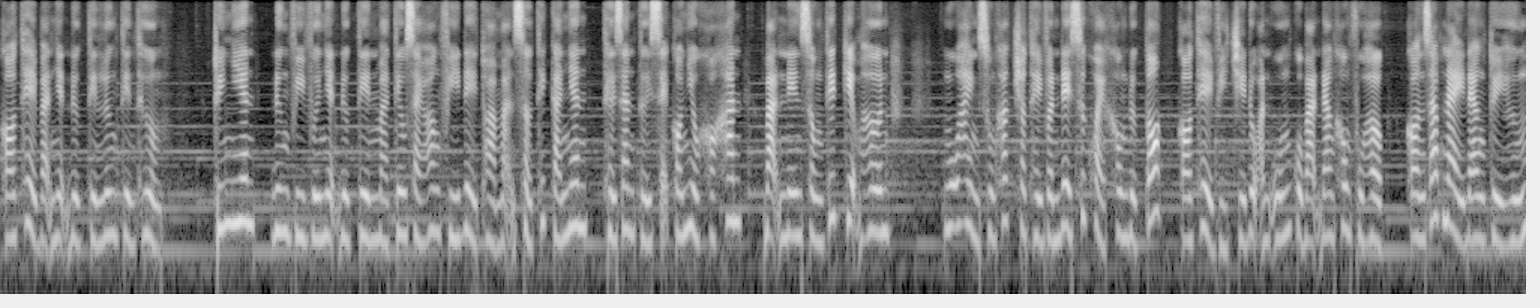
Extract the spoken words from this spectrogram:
có thể bạn nhận được tiền lương tiền thưởng. Tuy nhiên, đừng vì vừa nhận được tiền mà tiêu xài hoang phí để thỏa mãn sở thích cá nhân, thời gian tới sẽ có nhiều khó khăn, bạn nên sống tiết kiệm hơn. Ngũ hành xung khắc cho thấy vấn đề sức khỏe không được tốt, có thể vì chế độ ăn uống của bạn đang không phù hợp, con giáp này đang tùy hứng,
